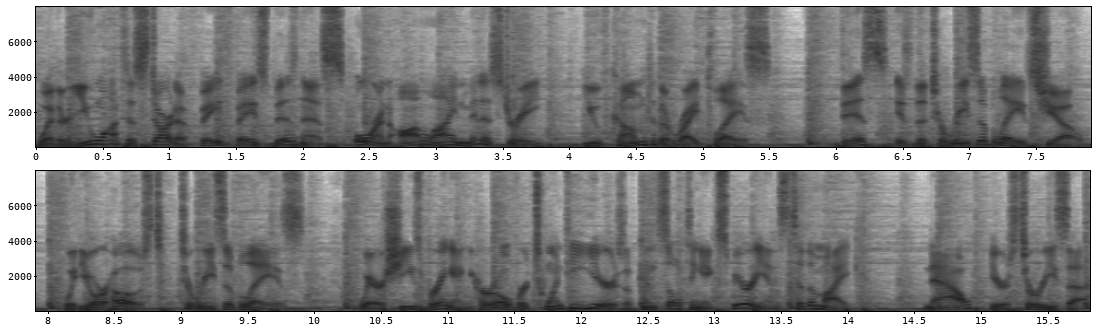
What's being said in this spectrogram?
Whether you want to start a faith based business or an online ministry, you've come to the right place. This is the Teresa Blaze Show with your host, Teresa Blaze, where she's bringing her over 20 years of consulting experience to the mic. Now, here's Teresa.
